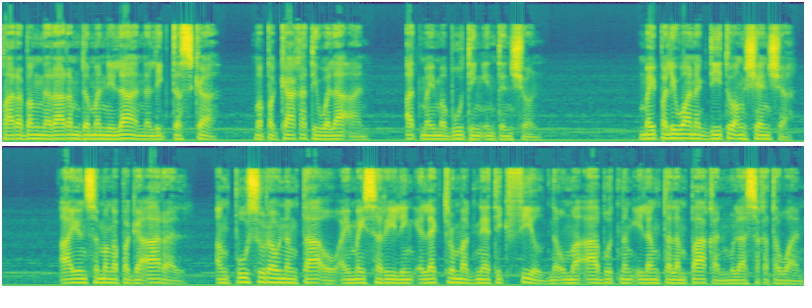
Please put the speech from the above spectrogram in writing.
Para bang nararamdaman nila na ligtas ka, mapagkakatiwalaan, at may mabuting intensyon. May paliwanag dito ang siyensya. Ayon sa mga pag-aaral, ang puso raw ng tao ay may sariling electromagnetic field na umaabot ng ilang talampakan mula sa katawan.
